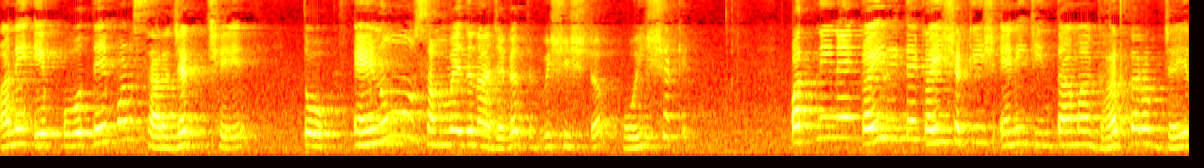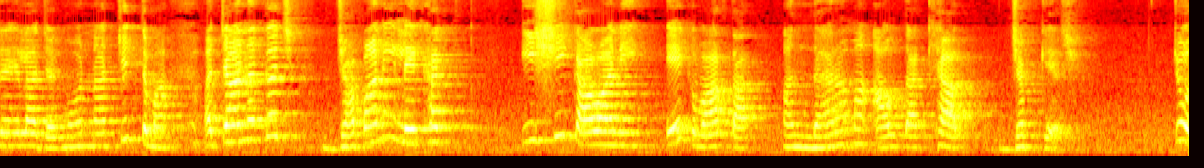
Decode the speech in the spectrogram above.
અને એ પોતે પણ સર્જક છે તો એનું સંવેદના જગત વિશિષ્ટ હોઈ શકે. પત્નીને કઈ રીતે કહી શકીશ એની ચિંતામાં ઘર તરફ જઈ રહેલા જગમોહનના ચિત્તમાં અચાનક જ જાપાની લેખક ઈશિકાવાની એક વાર્તા અંધારામાં આવતા ખ્યાલ ઝબકે છે. જો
